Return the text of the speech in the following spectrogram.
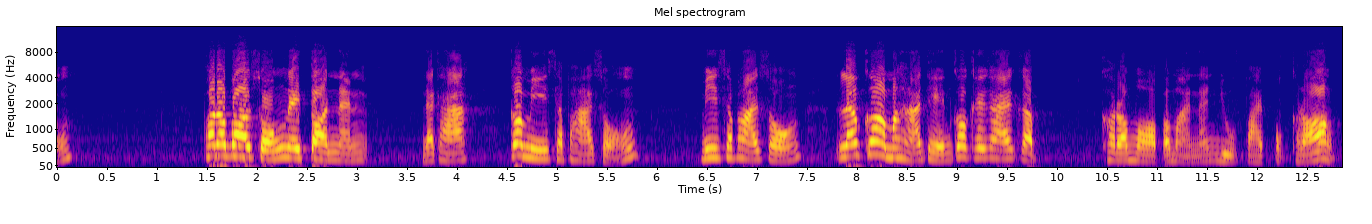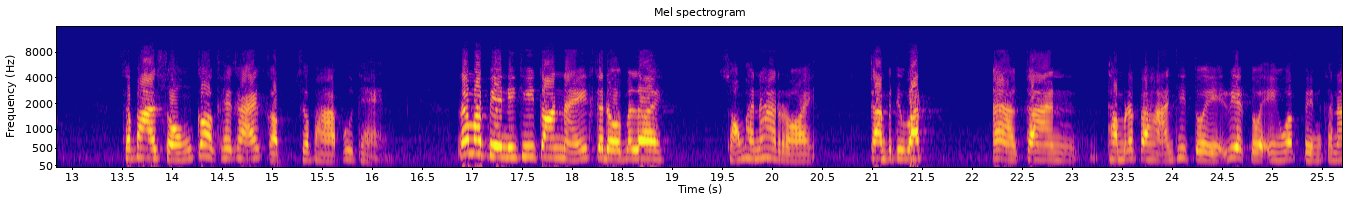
งฆ์พรบสงฆ์ในตอนนั้น นะคะ ก็มีสภาสงฆ์มีสภาสงฆ์แล้วก็มหาเถรก็คล้าย ๆ กับครมประมาณนั้นอยู่ฝ่ายปกครอง สภาสงฆ์ก็คล้าย ๆ กับสภาผู้แทน แล้วมาเปลี่ยนอีกทีตอนไหนกระโดดมาเลย 2,500 การปฏิวัติการทำรัฐประหารที่ตัวเองเรียกตัวเองว่าเป็นคณะ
